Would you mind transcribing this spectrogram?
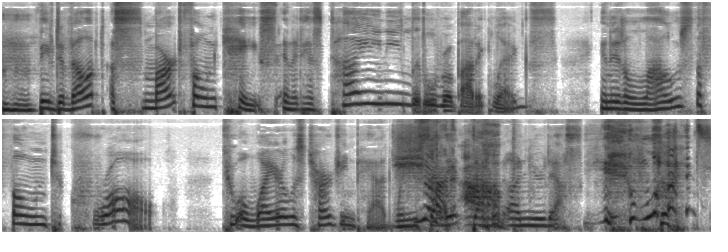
Mm-hmm. They've developed a smartphone case, and it has tiny little robotic legs, and it allows the phone to crawl to a wireless charging pad when you Shut set it down on your desk. what?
